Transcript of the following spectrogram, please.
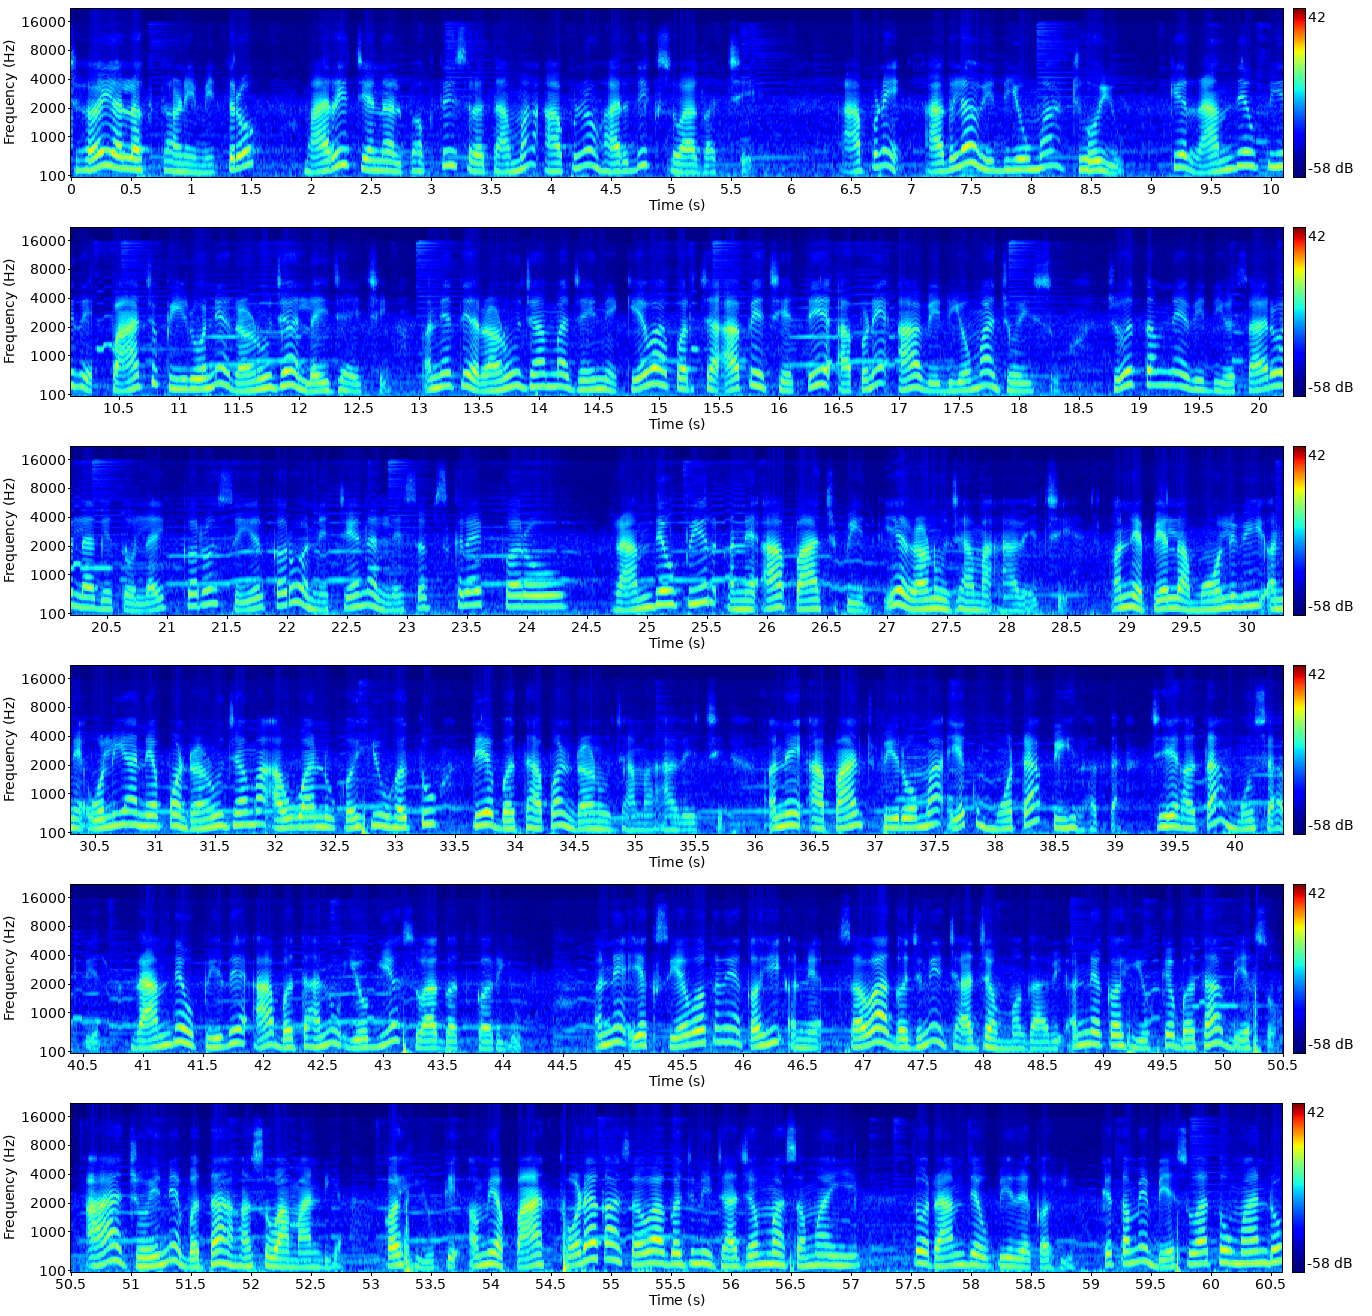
જય અલખધણી મિત્રો, મારી ચેનલ ભક્તિ શ્રદ્ધામાં આપનું હાર્દિક સ્વાગત છે. આપણે આગલા વિડીયોમાં જોયું કે રામદેવ પીરે પાંચ પીરોને રણુજા લઈ જાય છે અને તે રણુજામાં જઈને કેવા પરચા આપે છે તે આપણે આ વિડીયોમાં જોઈશું. જો તમને વીડિયો સારો લાગે તો લાઈક કરો, શેર કરો અને ચેનલને સબસ્ક્રાઈબ કરો. રામદેવ પીર અને આ પાંચ પીર એ રણુજામાં આવે છે. અને પહેલાં મૌલવી અને ઓલિયાને પણ રણુજામાં આવવાનું કહ્યું હતું. તે બધા પણ રણુજામાં આવે છે અને આ પાંચ પીરોમાં એક મોટા પીર હતા, જે હતા મુસાફીર. રામદેવ પીરે આ બધાનું યોગ્ય સ્વાગત કર્યું અને એક સેવકને કહી અને સવા ગજની જાજમ મગાવી અને કહ્યું કે, બધા બેસો. આ જોઈને બધા હસવા માંડ્યા, કહ્યું કે, અમે પાંચ થોડાક આ સવા ગજની જાજમમાં સમાઈએ. તો રામદેવ પીરે કહ્યું કે તમે બેસવા તો માંડો,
